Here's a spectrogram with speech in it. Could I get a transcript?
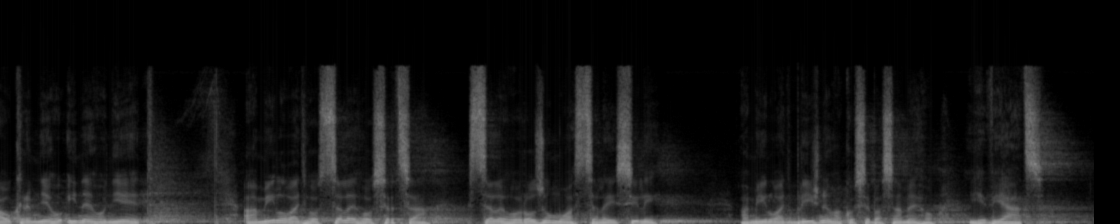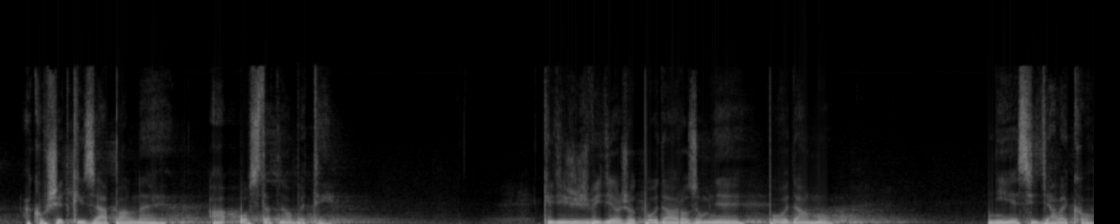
a okrem neho iného niet. A milovať ho z celého srdca, z celého rozumu a z celej sily a milovať blížneho ako seba samého je viac ako všetky zápalné a ostatné obety. Keď Ježiš videl, že odpovedal rozumne, povedal mu, nie si ďaleko,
